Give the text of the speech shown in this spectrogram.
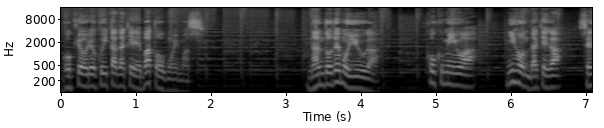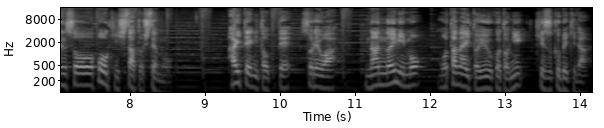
ご協力いただければと思います。何度でも言うが国民は日本だけが戦争を放棄したとしても相手にとってそれは何の意味も持たないということに気づくべきだ。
